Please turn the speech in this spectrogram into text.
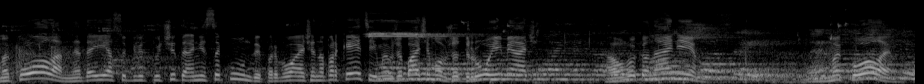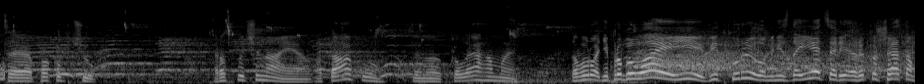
Микола не дає собі відпочити ані секунди, перебуваючи на паркеті. І ми вже бачимо вже другий м'яч. А у виконанні Миколи це Прокопчук. Розпочинає атаку з колегами. Заворотні пробиває і від Курило, мені здається, рикошетом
